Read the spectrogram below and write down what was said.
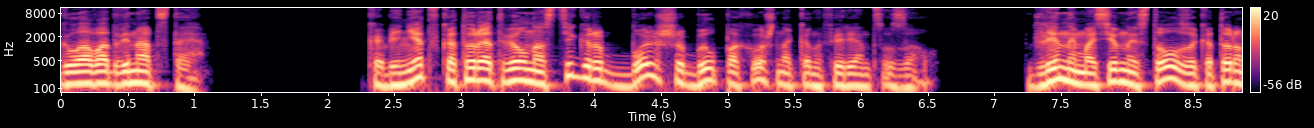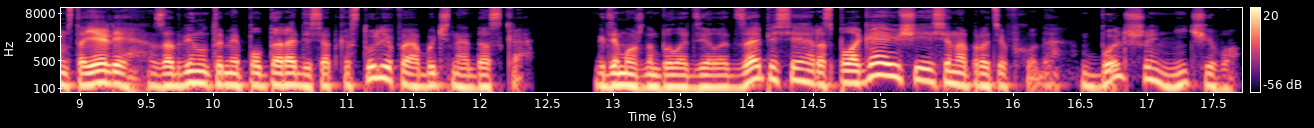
Глава 12. Кабинет, в который отвел нас тигр, больше был похож на конференц-зал. Длинный массивный стол, за которым стояли задвинутыми полтора десятка стульев и обычная доска, где можно было делать записи, располагающиеся напротив входа. Больше ничего.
